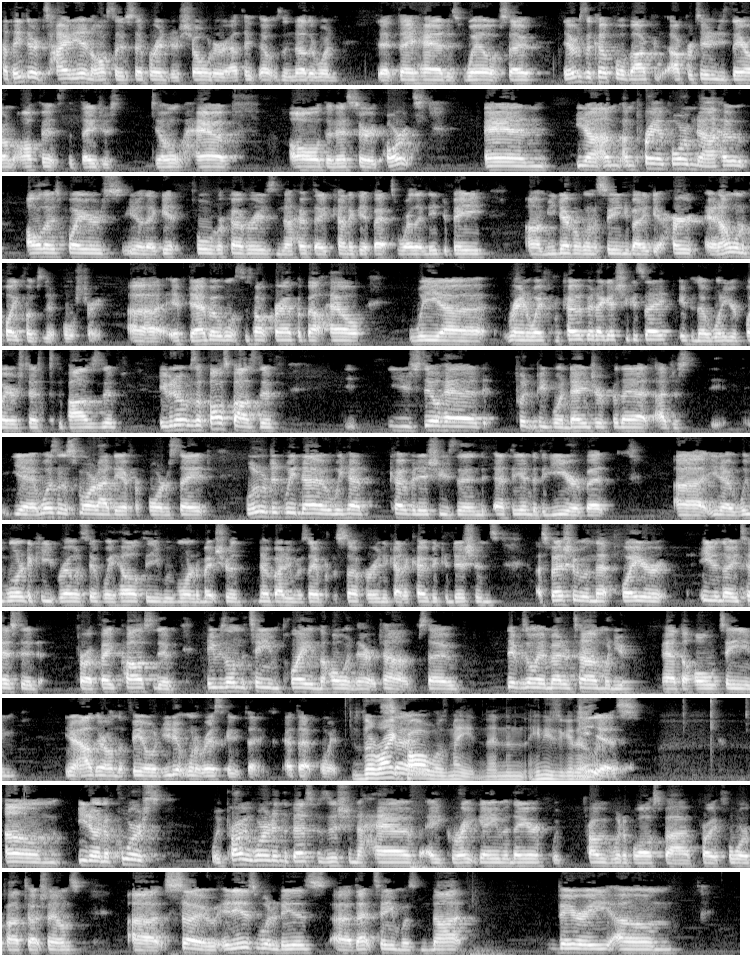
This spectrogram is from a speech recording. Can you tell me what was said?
I think their tight end also separated his shoulder. I think that was another one that they had as well. So there was a couple of opportunities there on offense that they just don't have all the necessary parts. And you know, I'm, I'm praying for them now. I hope all those players, you know, they get full recoveries, and I hope they kind of get back to where they need to be. Um, you never want to see anybody get hurt, and I want to play Clemson at full strength. Uh, if Dabo wants to talk crap about how we uh, ran away from COVID, I guess you could say, even though one of your players tested positive, even though it was a false positive, you still had putting people in danger for that. I just yeah, it wasn't a smart idea for Florida State. Little did we know we had COVID issues then at the end of the year, but uh, you know we wanted to keep relatively healthy. We wanted to make sure nobody was able to suffer any kind of COVID conditions, especially when that player, even though he tested for a fake positive, he was on the team playing the whole entire time. So it was only a matter of time when you had the whole team you know, out there on the field, you didn't want to risk anything at that point. The right so, call was made, and then he needs to get over. Yes, um, you know, and of course, we probably weren't in the best position to have a great game in there. We probably would have lost by probably four or five touchdowns. Uh, so it is what it is. Uh, that team was not very um,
